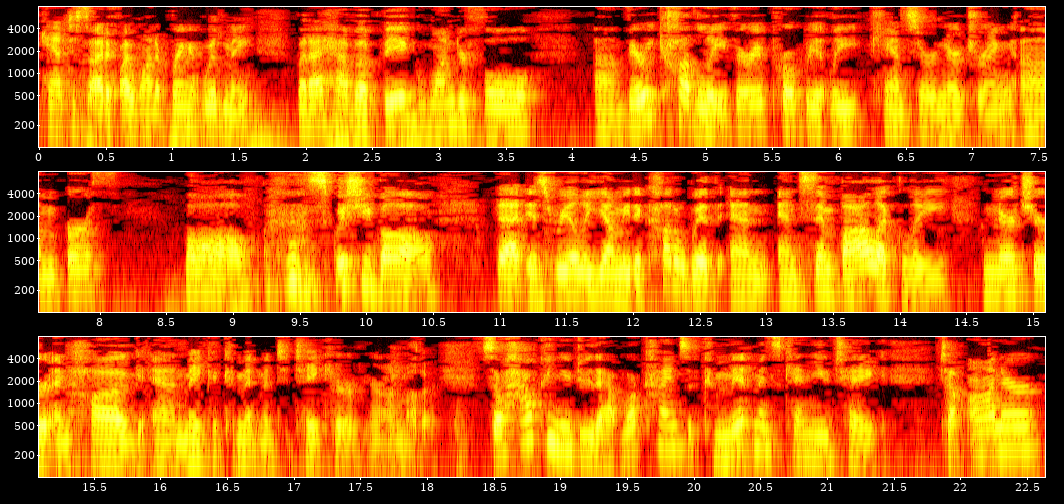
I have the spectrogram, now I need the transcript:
can't decide if I want to bring it with me, but I have a big, wonderful, um, very cuddly, very appropriately cancer nurturing um, earth ball, squishy ball that is really yummy to cuddle with and, and symbolically nurture and hug and make a commitment to take care of your own mother. So, how can you do that? What kinds of commitments can you take to honor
